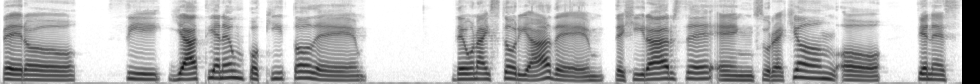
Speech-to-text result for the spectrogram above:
Pero si ya tiene un poquito de, de una historia de, de girarse en su región o tienes,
